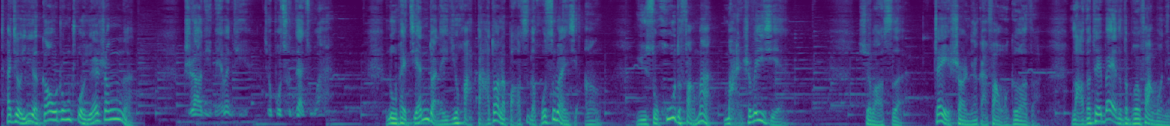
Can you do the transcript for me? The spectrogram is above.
他就一个高中辍学生啊！只要你没问题，就不存在阻碍。陆佩简短的一句话打断了宝四的胡思乱想，语速忽的放慢，满是威胁。薛宝四，这事儿你要敢放我鸽子，老子这辈子都不会放过你。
